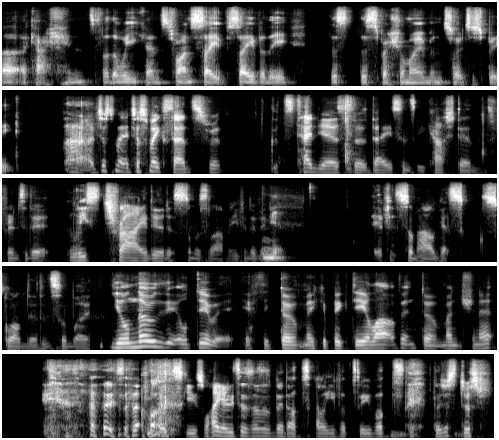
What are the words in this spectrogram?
uh, a cash in for the weekend to try and save savor the the, the special moment, so to speak. Uh, it just it just makes sense for it's ten years to the day since he cashed in for him to do it, at least try and do it at SummerSlam, even if it, Yeah. if it somehow gets squandered in some way. You'll know that it'll do it if they don't make a big deal out of it and don't mention it. Isn't that what excuse why Otis hasn't been on telly for two months? They're just just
